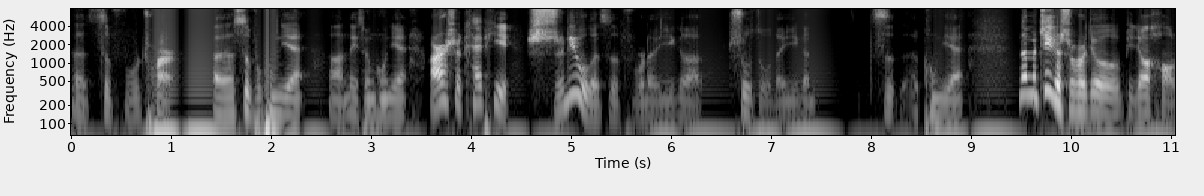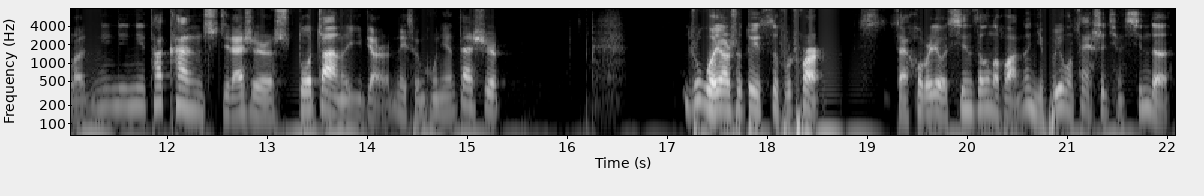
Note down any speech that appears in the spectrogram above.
呃字符串儿。呃，字符空间啊，内存空间，而是开辟十六个字符的一个数组的一个字空间。那么这个时候就比较好了，你你你，它看起来是多占了一点内存空间，但是如果要是对字符串在后边又新增的话，那你不用再申请新的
